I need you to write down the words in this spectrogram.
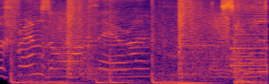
My friends don't walk, they run. Skinny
